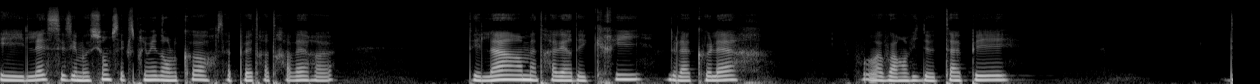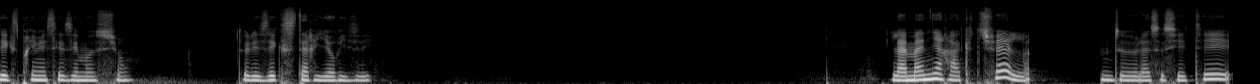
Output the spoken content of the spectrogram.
Et il laisse ses émotions s'exprimer dans le corps. Ça peut être à travers euh, des larmes, à travers des cris, de la colère. Avoir envie de taper, d'exprimer ses émotions, de les extérioriser. La manière actuelle de la société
